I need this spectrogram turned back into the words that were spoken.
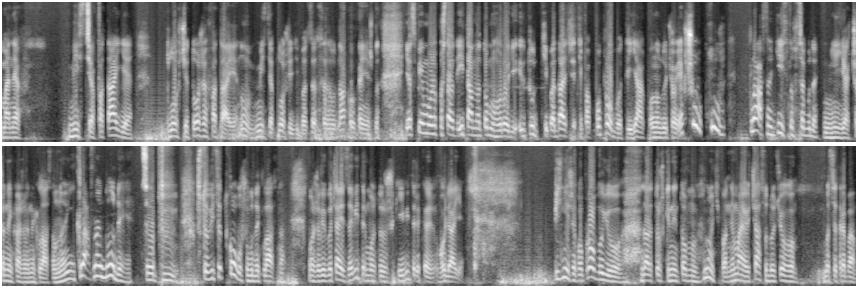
У мене місця хватає, площі теж хватає. Ну, місця площі, типа, це все однаково, звісно. Я собі можу поставити і там на тому городі, і тут, типа, далі, типа, попробувати, як воно до чого. Якщо класно, дійсно все буде. Ні, якщо не кажу, не класно. Ну і класно буде. Це 100% що буде класно. Може, вибачають за вітер, може, трошки вітер гуляє. Пізніше попробую. Зараз трошки не тому, ну, типа, немає часу до цього, бо це треба.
